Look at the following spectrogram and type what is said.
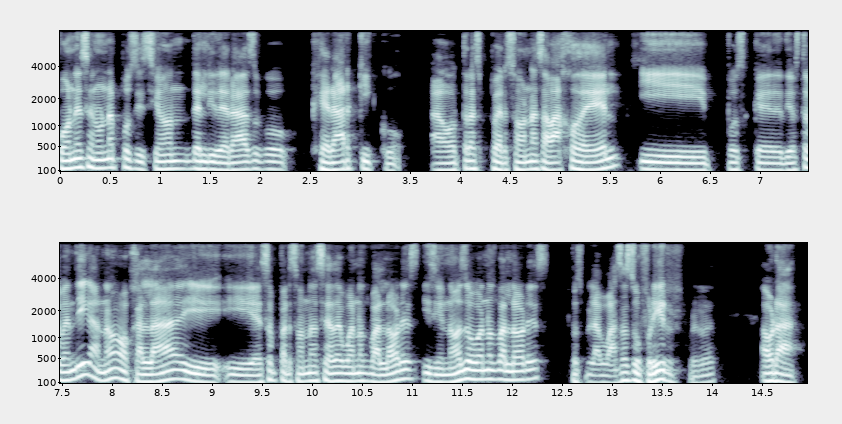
pones en una posición de liderazgo jerárquico a otras personas abajo de él y pues que Dios te bendiga, ¿no? Ojalá y, esa persona sea de buenos valores y si no es de buenos valores, pues la vas a sufrir, ¿verdad? Ahora,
